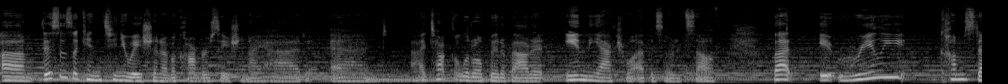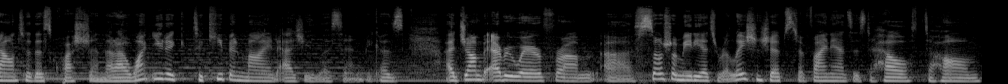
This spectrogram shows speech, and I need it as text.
Um, this is a continuation of a conversation I had, and I talk a little bit about it in the actual episode itself, but it really comes down to this question that I want you to, to keep in mind as you listen because I jump everywhere from uh, social media to relationships to finances to health to home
